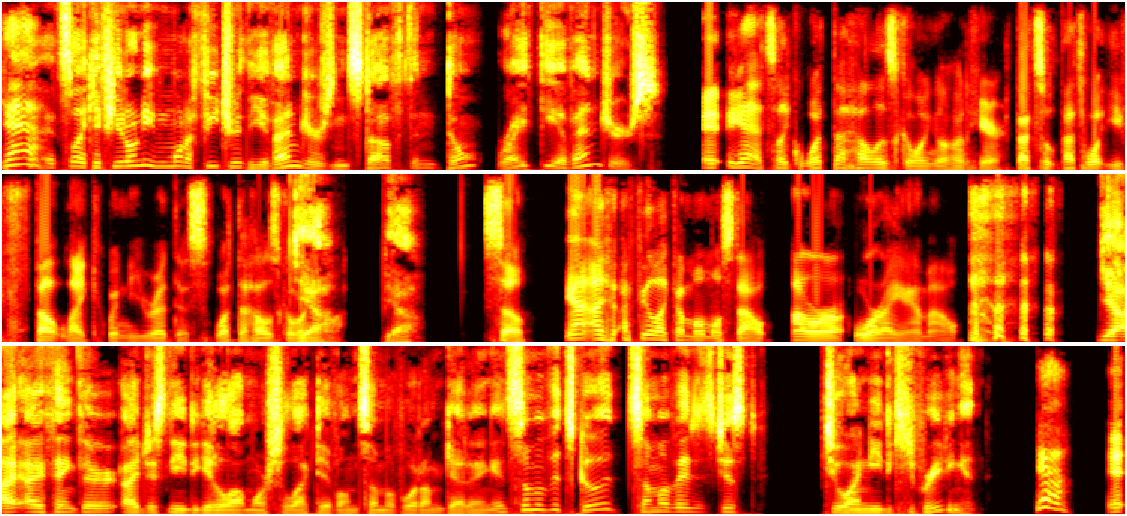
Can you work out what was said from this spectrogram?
yeah, It's like if you don't even want to feature the Avengers and stuff, then don't write the Avengers. It- yeah. It's like what the hell is going on here? That's that's what you felt like when you read this. What the hell is going Yeah, on? yeah. Yeah. So yeah, I, I feel like I'm almost out, or or I am out. Yeah, I, I think there. I just need to get a lot more selective on some of what I'm getting, and some of it's good. Some of it is just, do I need to keep reading it? Yeah, and,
